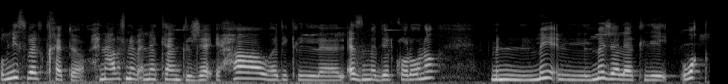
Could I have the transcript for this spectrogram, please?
وبالنسبة لل traiteur حنا عرفنا بأن كانت الجائحة وهذيك الأزمة ديال كورونا من المجالات اللي وقت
